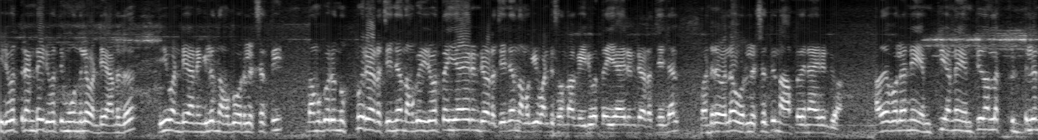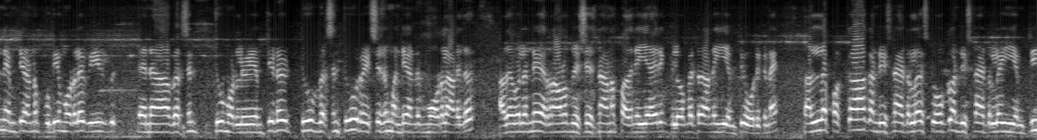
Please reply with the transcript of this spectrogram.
ഇരുപത്തിരണ്ട് ഇരുപത്തി മൂന്നിലെ വണ്ടിയാണിത്. ഈ വണ്ടിയാണെങ്കിൽ നമുക്ക് ഒരു ലക്ഷത്തി നമുക്കൊരു മുപ്പത് രൂപ അടച്ചു കഴിഞ്ഞാൽ നമുക്ക് ഇരുപത്തയ്യായിരം രൂപ അടച്ചു കഴിഞ്ഞാൽ നമുക്ക് ഈ വണ്ടി സ്വന്തമാക്കാം. ഇരുപത്തയ്യായിരം രൂപ അടച്ചു കഴിഞ്ഞാൽ വണ്ടിയുടെ വില ഒരു ലക്ഷത്തി നാൽപ്പതിനായിരം രൂപ. അതേപോലെ തന്നെ എം ടി ആണ്. എം ടി നല്ല കിഡിലൻ എം ടി ആണ്. പുതിയ മോഡൽ വി പിന്നെ വെർഷൻ ടു മോഡൽ എം ടിയുടെ ടു വെർഷൻ ടു രജിസ്ട്രേഷൻ വണ്ടിയാണ് മോഡലാണിത് അതേപോലെ തന്നെ എറണാകുളം രജിസ്ട്രേഷനാണ് പതിനയ്യായിരം കിലോമീറ്റർ ആണ് ഈ എം ടി ഓടിക്കണേ. നല്ല പക്കാ കണ്ടീഷനായിട്ടുള്ള സ്റ്റോക്ക് കണ്ടീഷനായിട്ടുള്ള ഈ എം ടി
